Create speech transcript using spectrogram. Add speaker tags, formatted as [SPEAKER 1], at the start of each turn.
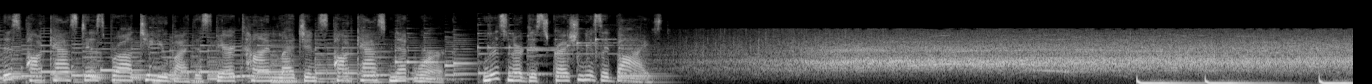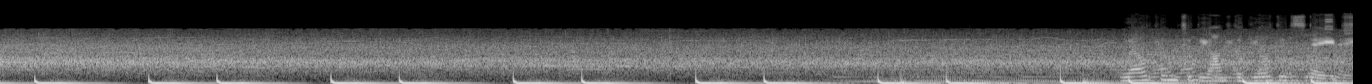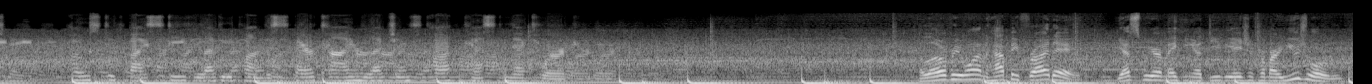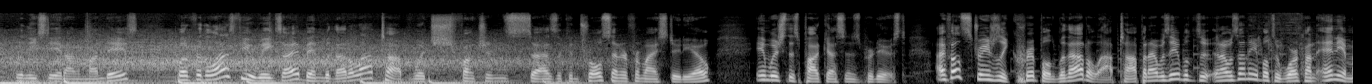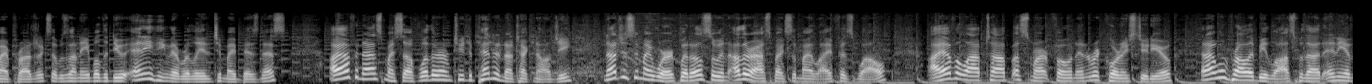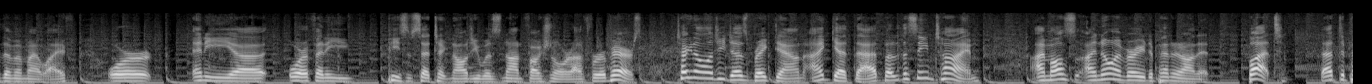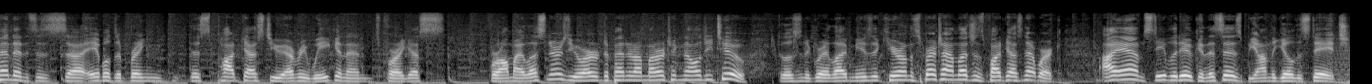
[SPEAKER 1] This podcast is brought to you by the Spare Time Legends Podcast Network. Listener discretion is advised.
[SPEAKER 2] Welcome to Beyond the Gilded Stage. Hosted by Steve Leduc on the Spare Time Legends Podcast Network.
[SPEAKER 3] Hello, everyone. Happy Friday. Yes, we are making a deviation from our usual release date on Mondays, but for the last few weeks, I have been without a laptop, which functions as a control center for my studio in which this podcast is produced. I felt strangely crippled without a laptop, and I was able to and I was unable to work on any of my projects. I was unable to do anything that related to my business. I often ask myself whether I'm too dependent on technology, not just in my work, but also in other aspects of my life as well. I have a laptop, a smartphone, and a recording studio, and I would probably be lost without any of them in my life, or any, uh, or if any piece of said technology was non-functional or out for repairs. Technology does break down, I get that, but at the same time, I'm also I know I'm very dependent on it, but that dependence is uh, able to bring this podcast to you every week, and then for I guess for all my listeners, you are dependent on modern technology too to listen to great live music here on the Spare Time Legends Podcast Network. I am Steve Leduc, and this is Beyond the Gilded Stage.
